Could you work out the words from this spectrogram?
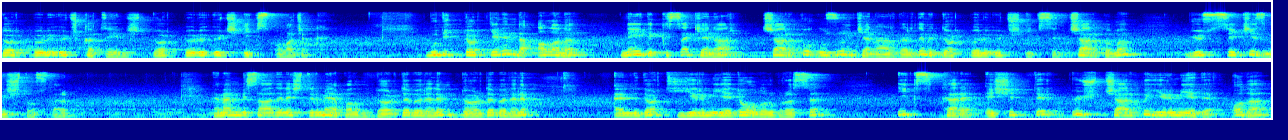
4 bölü 3 katıymış. 4 bölü 3x olacak. Bu dikdörtgenin de alanı neydi? Kısa kenar çarpı uzun kenardır değil mi? 4 bölü 3x'in çarpımı 108'miş dostlarım. Hemen bir sadeleştirme yapalım. 4'e bölelim. 4'e bölelim. 54 27 olur burası. x kare eşittir 3 çarpı 27. O da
